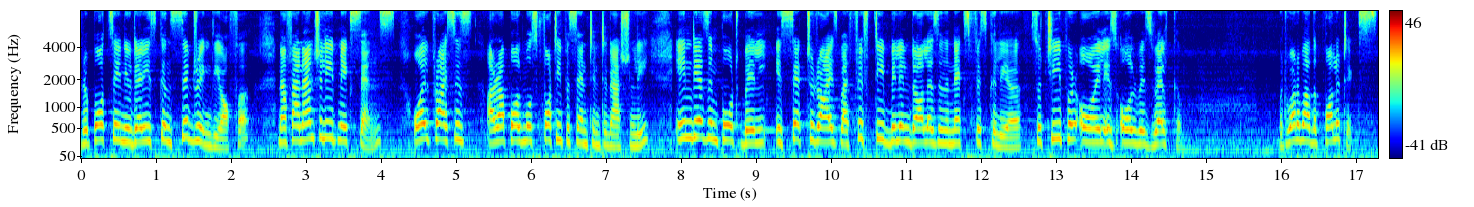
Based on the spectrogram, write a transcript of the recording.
Reports say New Delhi is considering the offer. Now, financially, it makes sense. Oil prices are up almost 40% internationally. India's import bill is set to rise by $50 billion in the next fiscal year, so cheaper oil is always welcome. But what about the politics?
